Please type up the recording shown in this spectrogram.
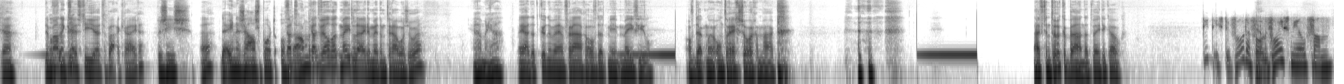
ja, de man in kwestie eh, te pakken krijgen. Precies. Hè? De ene zaalsport of ik, had, de ik andere. had wel wat medelijden met hem trouwens hoor. Ja, maar ja. Maar ja, dat kunnen we hem vragen of dat me- meeviel. Of dat ik me onterecht zorgen maak. Hij heeft een drukke baan, dat weet ik ook. Dit is de Vodafone voicemail van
